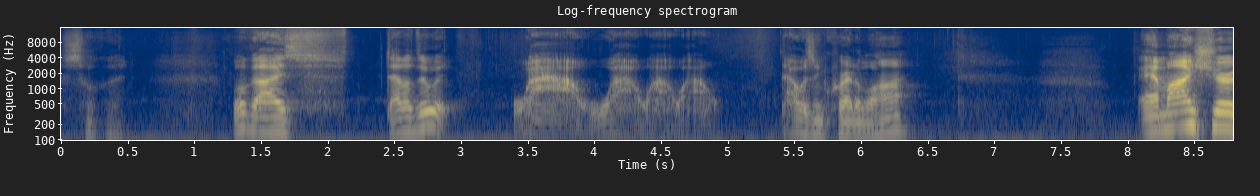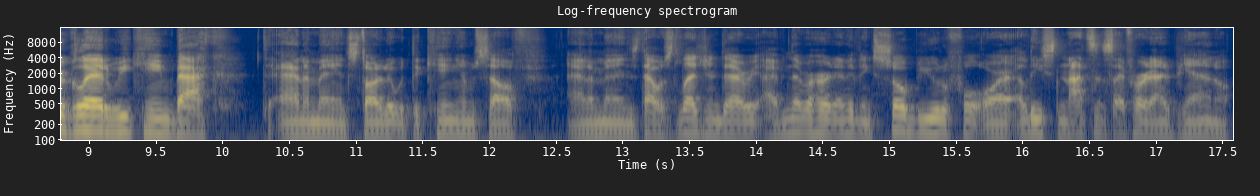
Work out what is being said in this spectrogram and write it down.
so good. Well, guys, that'll do it. Wow, wow, wow, wow. That was incredible, huh? Am I sure glad we came back to anime and started it with the king himself, Animenz. That was legendary. I've never heard anything so beautiful, or at least not since I've heard Annie Piano.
